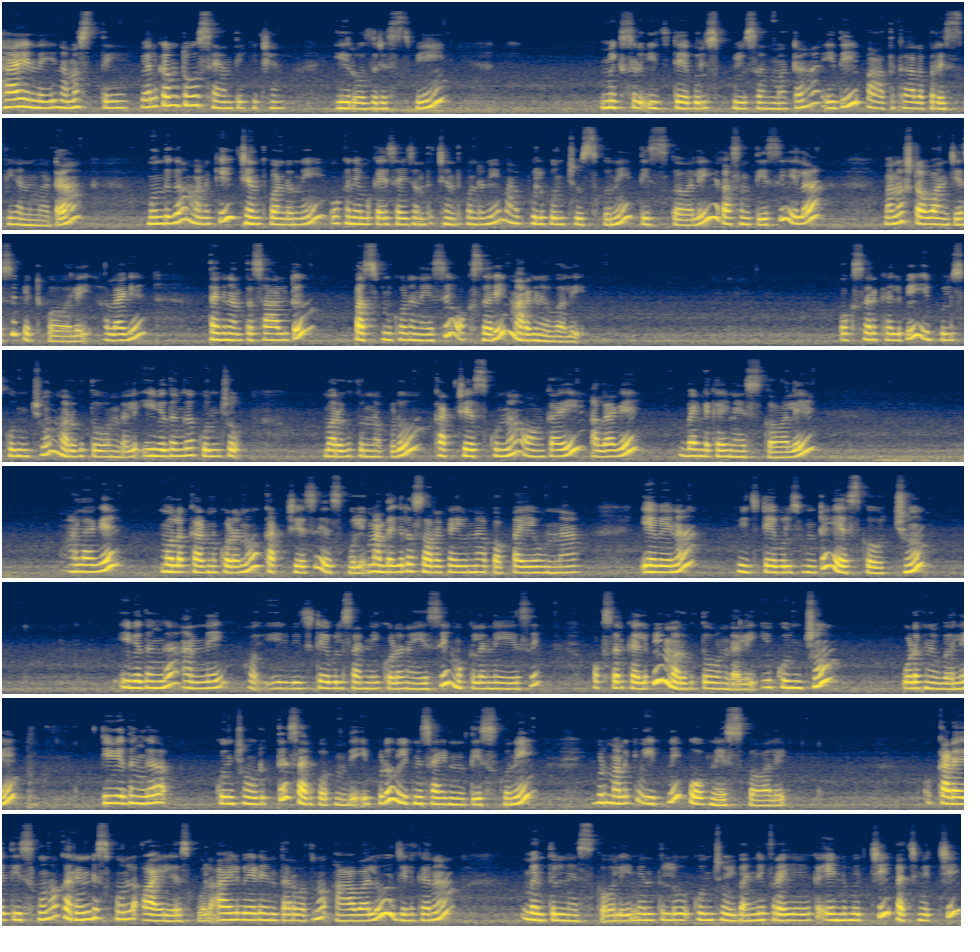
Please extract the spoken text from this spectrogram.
Hi అండి నమస్తే. Welcome to Shanti kitchen. ఈరోజు రెసిపీ మిక్స్డ్ వెజిటేబుల్స్ పులుసు అనమాట ఇది పాతకాలపు రెసిపీ అనమాట ముందుగా మనకి చింతపండుని ఒక నిమ్మకాయ సైజ్ అంత చింతపండుని మన పులుపుని చూసుకొని తీసుకోవాలి. రసం తీసి ఇలా మనం స్టవ్ ఆన్ చేసి పెట్టుకోవాలి. అలాగే తగినంత సాల్ట్ పసుపుని కూడా వేసి ఒకసారి మరగనివ్వాలి. ఒకసారి కలిపి ఈ పులుసు కొంచెం మరుగుతూ ఉండాలి. ఈ విధంగా కొంచెం మరుగుతున్నప్పుడు కట్ చేసుకున్న వంకాయ అలాగే బెండకాయని వేసుకోవాలి. అలాగే ములక్కాడను కూడాను కట్ చేసి వేసుకోవాలి. మన దగ్గర సొరకాయ ఉన్న పప్పాయ ఉన్నా ఏవైనా వెజిటేబుల్స్ ఉంటే వేసుకోవచ్చు. ఈ విధంగా అన్నీ ఈ వెజిటేబుల్స్ అన్నీ కూడా వేసి ముక్కలన్నీ వేసి ఒకసారి కలిపి మరుగుతూ ఉండాలి. ఇవి కొంచెం ఉడకనివ్వాలి. ఈ విధంగా కొంచెం ఉడికితే సరిపోతుంది. ఇప్పుడు వీటిని సైడ్ని తీసుకొని ఇప్పుడు మనకి వీటిని పోపుని వేసుకోవాలి కడాయి తీసుకొని ఒక రెండు స్పూన్లు ఆయిల్ వేసుకోవాలి. ఆయిల్ వేడైన తర్వాత ఆవాలు జీలకర్ర మెంతులు వేసుకోవాలి మెంతులు కొంచెం ఇవన్నీ ఫ్రై అయ్యాక ఎండుమిర్చి పచ్చిమిర్చి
